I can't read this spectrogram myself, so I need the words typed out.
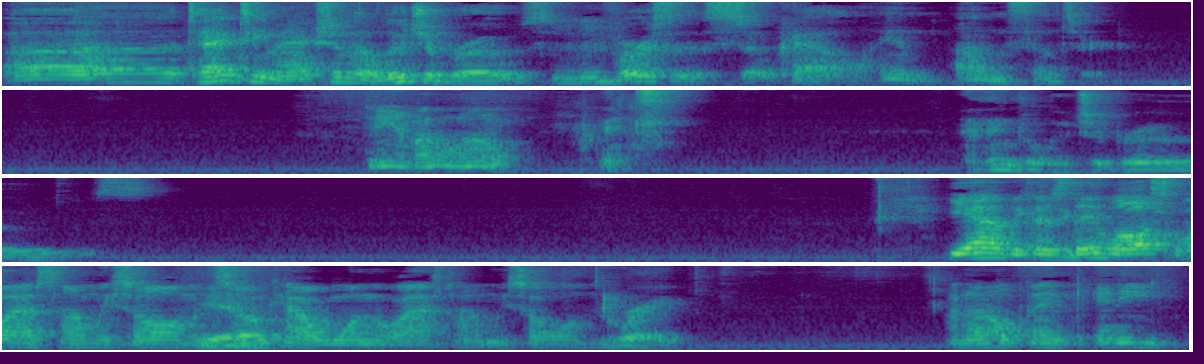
Uh, tag team action: the Lucha Bros Mhm. versus SoCal and Uncensored. Damn, I don't know. It's, I think the Lucha Bros. Yeah, because they lost the last time we saw them, and Yeah. SoCal won the last time we saw them. Right. And I don't think any,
